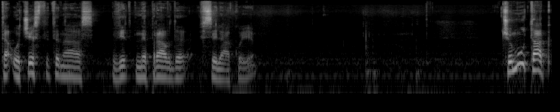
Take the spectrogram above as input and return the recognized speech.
та очистити нас від неправди всілякої. Чому так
